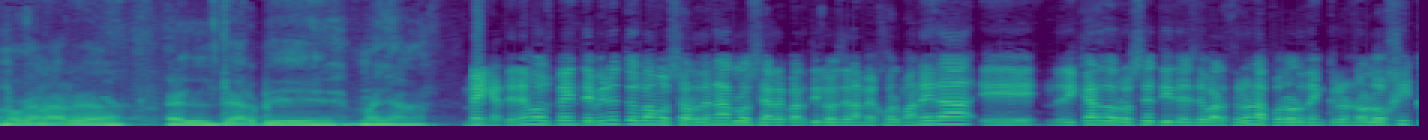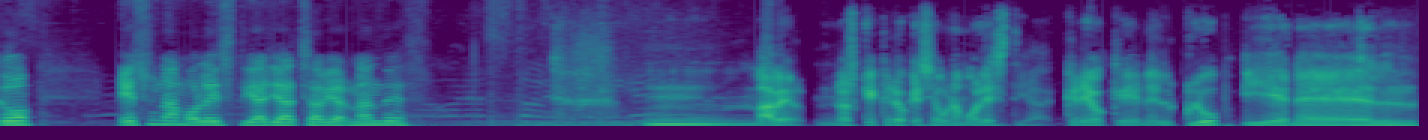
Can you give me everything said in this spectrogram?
no ganar eh, el derby mañana. Venga, tenemos 20 minutos, vamos a ordenarlos y a repartirlos de la mejor manera. Eh, Ricardo Rossetti desde Barcelona, por orden cronológico. ¿Es una molestia ya Xavi Hernández? Mm, a ver, no es que creo que sea una molestia. Creo que en el club y en el,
